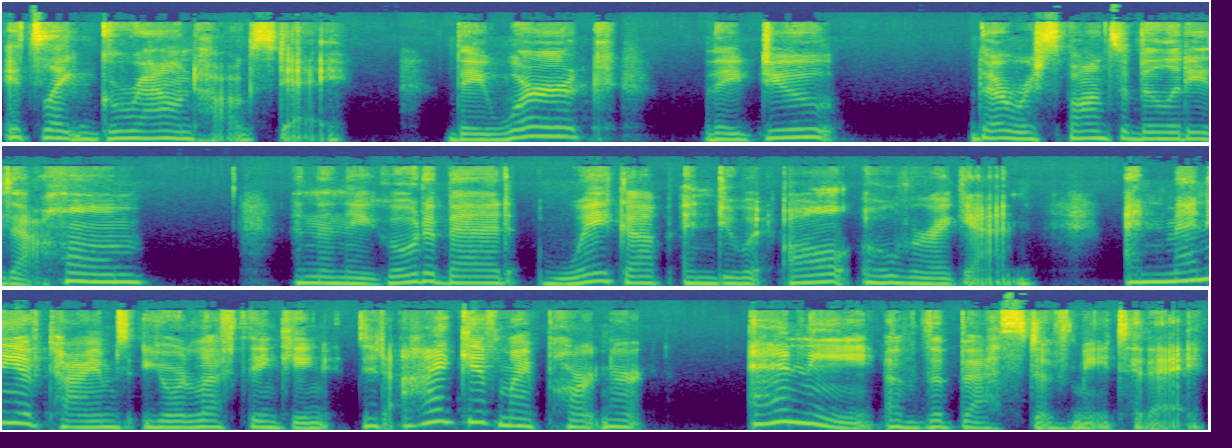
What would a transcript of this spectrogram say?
it's like Groundhog's Day. They work, they do their responsibilities at home, and then they go to bed, wake up, and do it all over again. And many of times you're left thinking, did I give my partner any of the best of me today?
